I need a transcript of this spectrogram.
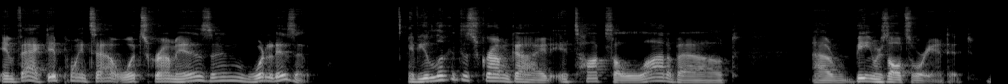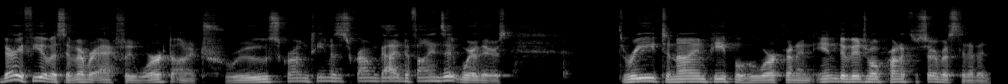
In fact, it points out what Scrum is and what it isn't. If you look at the Scrum guide, it talks a lot about uh, being results oriented. Very few of us have ever actually worked on a true Scrum team, as a Scrum guide defines it, where there's three to nine people who work on an individual product or service that have a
